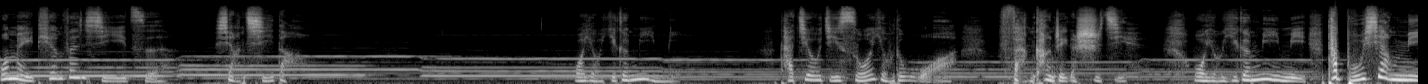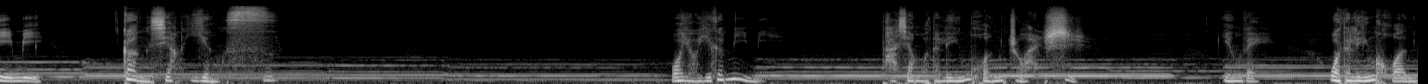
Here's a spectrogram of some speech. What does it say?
我每天温习一次，像祈祷。我有一个秘密。他纠集所有的我，反抗这个世界。我有一个秘密，它不像秘密，更像隐私。我有一个秘密，它向我的灵魂转世，因为我的灵魂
